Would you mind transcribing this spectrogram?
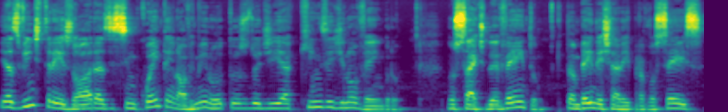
e as 23 horas e 59 minutos do dia 15 de novembro. No site do evento, que também deixarei para vocês,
